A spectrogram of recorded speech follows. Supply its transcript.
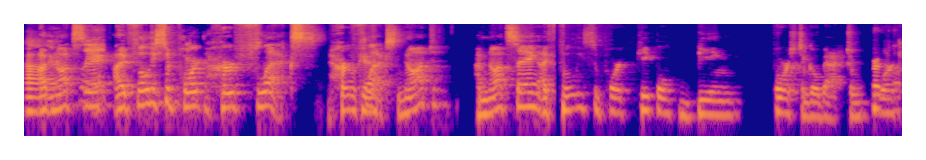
Uh, I'm not saying I fully support her flex, her Okay. flex. Not, I'm not saying I fully support people being forced to go back to work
